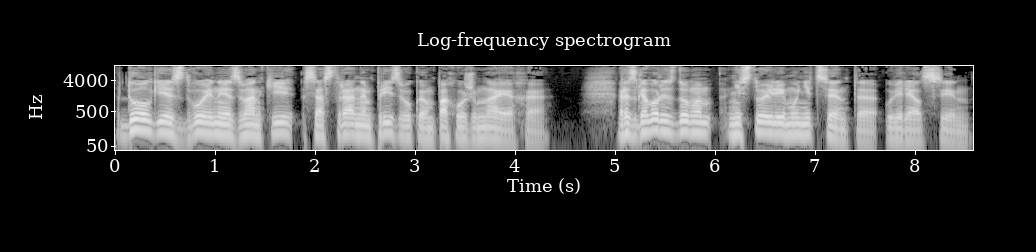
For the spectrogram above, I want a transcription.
Долгие сдвоенные звонки со странным призвуком, похожим на эхо. Разговоры с домом не стоили ему ни цента, уверял сын.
